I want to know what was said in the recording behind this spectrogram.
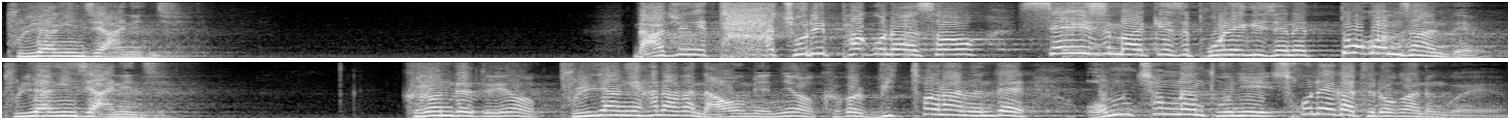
불량인지 아닌지. 나중에 다 조립하고 나서 sales market에 보내기 전에 또 검사한대요. 불량인지 아닌지. 그런데도요, 분량이 하나가 나오면요, 그걸 리턴하는데 엄청난 돈이 손해가 들어가는 거예요.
